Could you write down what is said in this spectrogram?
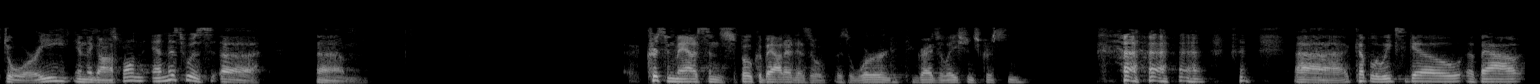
story in the gospel, and and this was uh, um, Kristen Madison spoke about it as a as a word. Congratulations, Kristen. uh, a couple of weeks ago about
